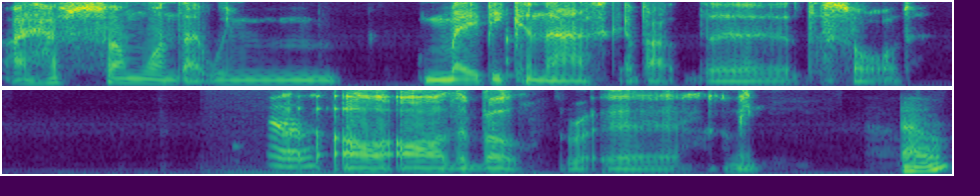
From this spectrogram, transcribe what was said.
I have someone that we m- maybe can ask about the the sword Oh, or or the bow. Uh, I mean, Oh,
